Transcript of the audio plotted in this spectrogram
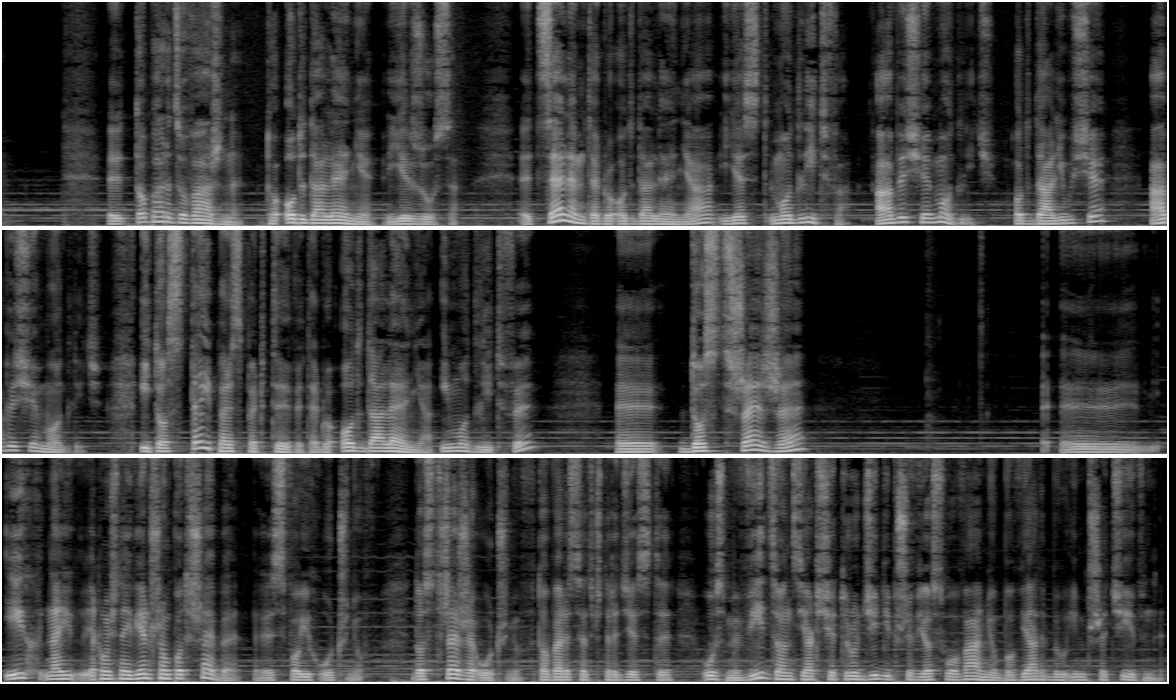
Y, To bardzo ważne, to oddalenie Jezusa. Y, Celem tego oddalenia jest modlitwa, aby się modlić. Oddalił się, aby się modlić. I to z tej perspektywy, tego oddalenia i modlitwy, y, dostrzeże y, ich naj, jakąś największą potrzebę y, swoich uczniów. Dostrzeże uczniów, to werset 48, widząc jak się trudzili przy wiosłowaniu, bo wiatr był im przeciwny.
